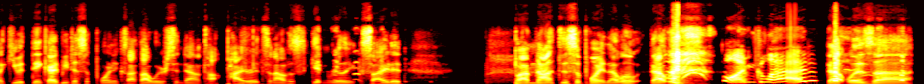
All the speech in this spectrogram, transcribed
like you would think I'd be disappointed because I thought we were sitting down and talk pirates and I was getting really excited. But I'm not disappointed. That one, that was well, I'm glad. that was uh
